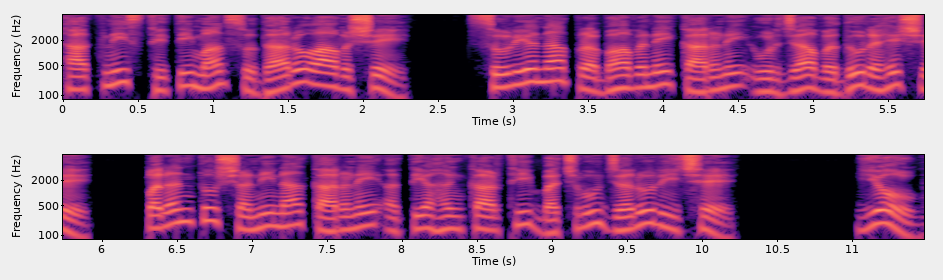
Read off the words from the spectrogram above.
થાકની સ્થિતિમાં સુધારો આવશે. સૂર્યના પ્રભાવને કારણે ઊર્જા વધુ રહેશે, પરંતુ શનિના કારણે અત્યહંકારથી બચવું જરૂરી છે. યોગ,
